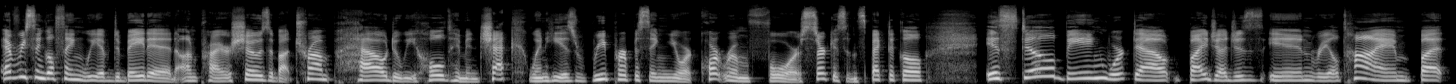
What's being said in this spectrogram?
Every single thing we have debated on prior shows about Trump, how do we hold him in check when he is repurposing your courtroom for circus and spectacle, is still being worked out by judges in real time. But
